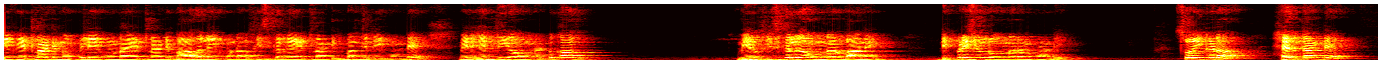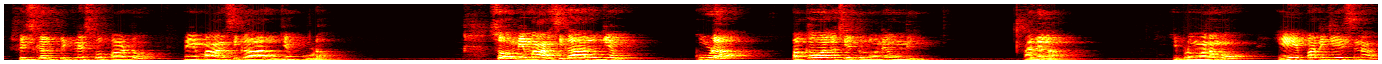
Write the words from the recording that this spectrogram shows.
మీకు ఎట్లాంటి నొప్పి లేకుండా ఎట్లాంటి బాధ లేకుండా ఫిజికల్గా ఎట్లాంటి ఇబ్బంది లేకుంటే మీరు హెల్తీగా ఉన్నట్టు కాదు. మీరు ఫిజికల్గా ఉన్నారు బాగానే డిప్రెషన్లో ఉన్నారనుకోండి. సో ఇక్కడ హెల్త్ అంటే ఫిజికల్ ఫిట్నెస్తో పాటు మీ మానసిక ఆరోగ్యం కూడా. సో మీ మానసిక ఆరోగ్యం కూడా పక్క వాళ్ళ చేతుల్లోనే ఉంది. అదెలా. ఇప్పుడు మనము ఏ పని చేసినా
